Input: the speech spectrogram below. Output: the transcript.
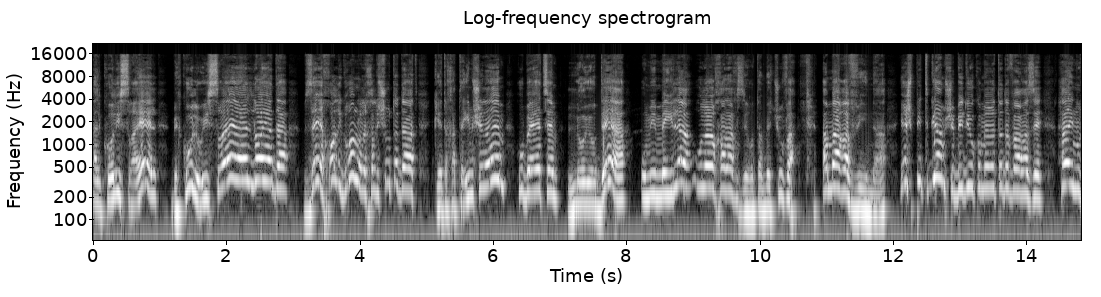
על כל ישראל, בכולו ישראל לא ידע. זה יכול לגרום לו לחלישות הדעת, כי את החטאים שלהם הוא בעצם לא יודע, וממילא הוא לא יוכל להחזיר אותם בתשובה. אמר אבינה, יש פתגם שבדיוק אומר את הדבר הזה. היינו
